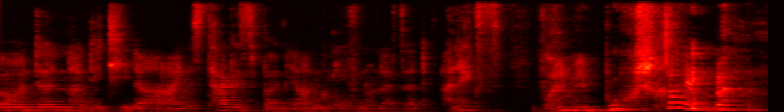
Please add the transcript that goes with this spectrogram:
Und dann hat die Tina eines Tages bei mir angerufen und hat gesagt, Alex, wollen wir ein Buch schreiben?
